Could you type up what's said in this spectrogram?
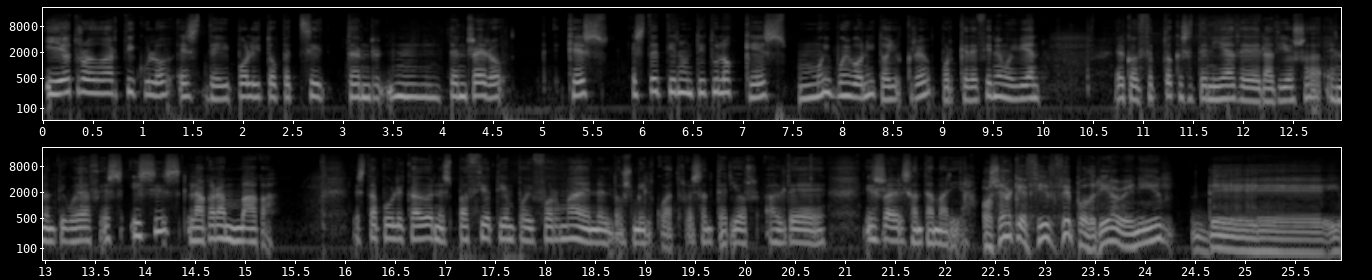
Y otro artículo es de Hipólito Petit Tenrero, que es... Este tiene un título que es muy, muy bonito, yo creo, porque define muy bien el concepto que se tenía de la diosa en la antigüedad. Es Isis, la gran maga. Está publicado en Espacio, Tiempo y Forma en el 2004. Es anterior al de Israel Santa María. O sea que Circe podría venir de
